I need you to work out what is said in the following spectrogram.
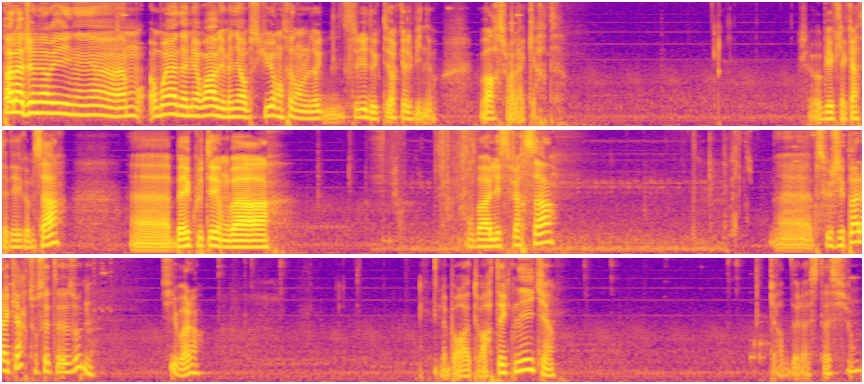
Par la January, un moyen d'un miroir d'une manière obscure, entrer dans le l'atelier docteur Calvino. Voir sur la carte. J'avais oublié que la carte était comme ça. Euh, bah écoutez, on va... On va aller se faire ça. Parce que j'ai pas la carte sur cette euh, zone. Si, voilà. Laboratoire technique. Carte de la station.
